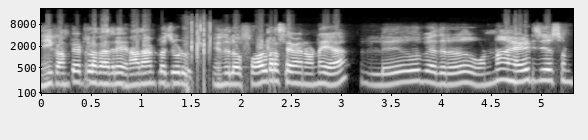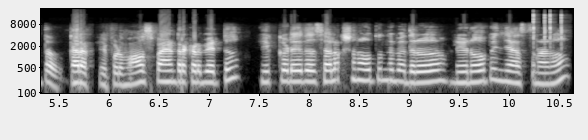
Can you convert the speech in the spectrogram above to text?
నీ కంప్యూటర్లో కాదులే నా దాంట్లో చూడు. ఇందులో ఫోల్డర్స్ ఏమైనా ఉన్నాయా? లేవు బెదరు ఉన్నా హైడ్ చేస్తుంటావు. కరెక్ట్ ఇప్పుడు మౌస్ పాయింటర్ ఎక్కడ పెట్టు? ఇక్కడ ఏదో సెలక్షన్ అవుతుంది బెదరు నేను ఓపెన్ చేస్తున్నాను.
